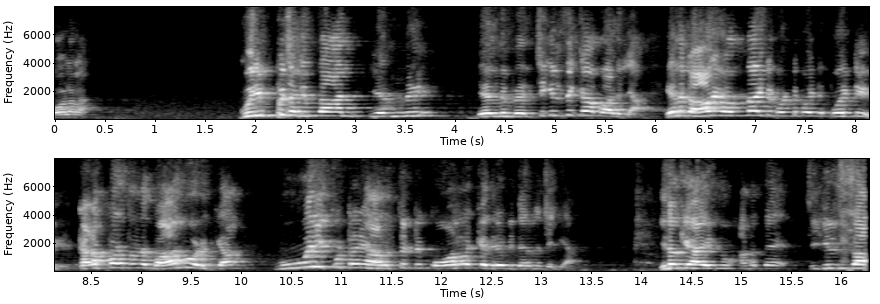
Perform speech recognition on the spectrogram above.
കോളറ. കുരിപ്പ് ചകുത്താൻ എന്ന് എന്ന് ചികിത്സിക്കാൻ പാടില്ല. എന്നിട്ട് ആളുകൾ ഒന്നായിട്ട് കൊണ്ടുപോയിട്ട് പോയിട്ട് കടപ്പുറത്ത് നിന്ന് ബാങ്ക് കൊടുക്കുക മൂരിക്കുട്ടനെ അറുത്തിട്ട് കോളറക്കെതിരെ വിതരണം ചെയ്യാം ഇതൊക്കെയായിരുന്നു അന്നത്തെ ചികിത്സാ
